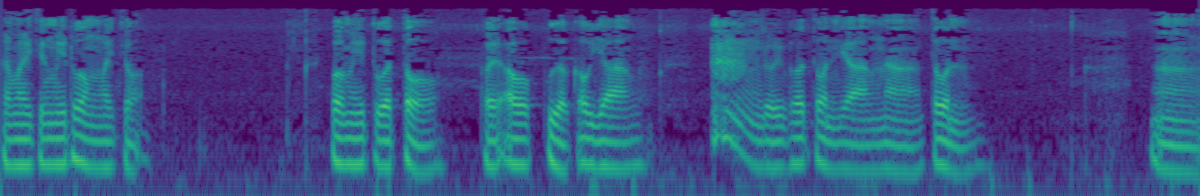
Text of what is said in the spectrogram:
ทำไมจึงมีด้วงมาเจาะเพอมีตัวต่อคอยเอาเปลือกเอายาง โดยเพราะต้นยางนาต้น อ่า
